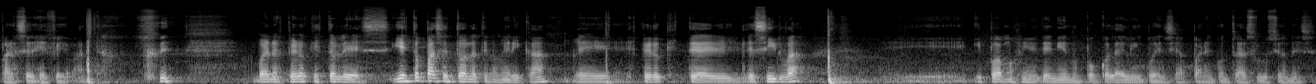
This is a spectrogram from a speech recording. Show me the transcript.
para ser jefe de banda. bueno, espero que esto les... Y esto pasa en toda Latinoamérica. Eh, espero que este les sirva eh, y podamos ir entendiendo un poco la delincuencia para encontrar soluciones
